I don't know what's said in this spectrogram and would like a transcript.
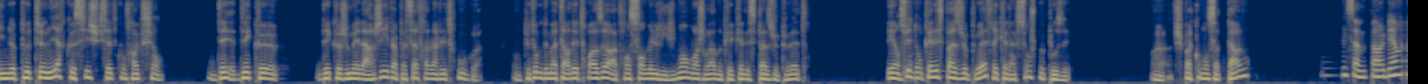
il ne peut tenir que si je suis cette contraction. Dès, que, dès que je m'élargis, il va passer à travers les trous. Quoi. Donc plutôt que de m'attarder trois heures à transformer le jugement, moi je regarde dans quel espace je peux être. Et ensuite, dans quel espace je peux être et quelle action je peux poser. Voilà. Je sais pas comment ça te parle. Ça me parle bien.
